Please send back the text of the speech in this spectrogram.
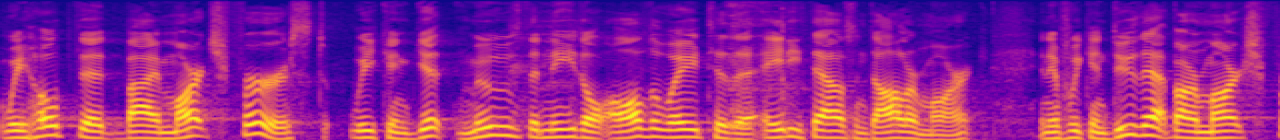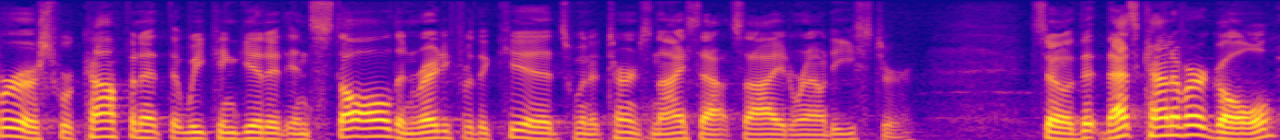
We hope that by March 1st, we can get move the needle all the way to the $80,000 mark. And if we can do that by March 1st, we're confident that we can get it installed and ready for the kids when it turns nice outside around Easter. So th- that's kind of our goal,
